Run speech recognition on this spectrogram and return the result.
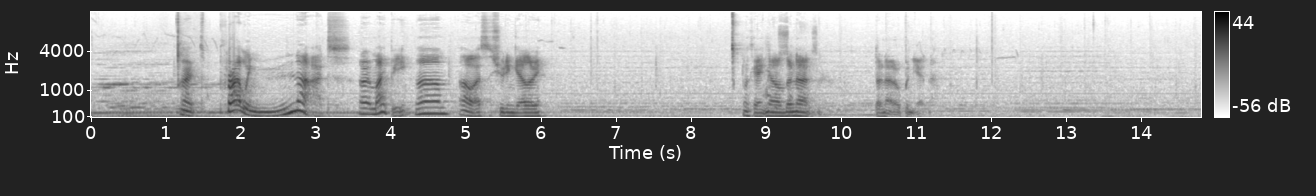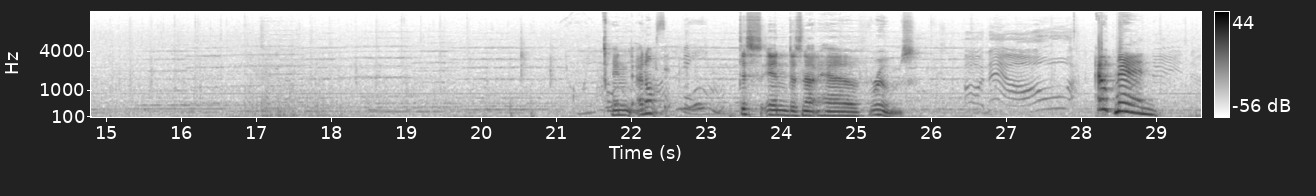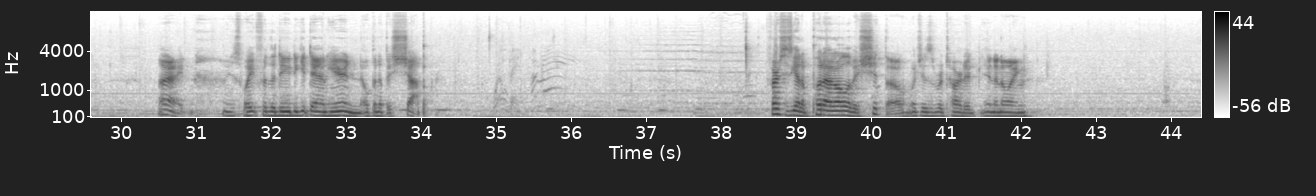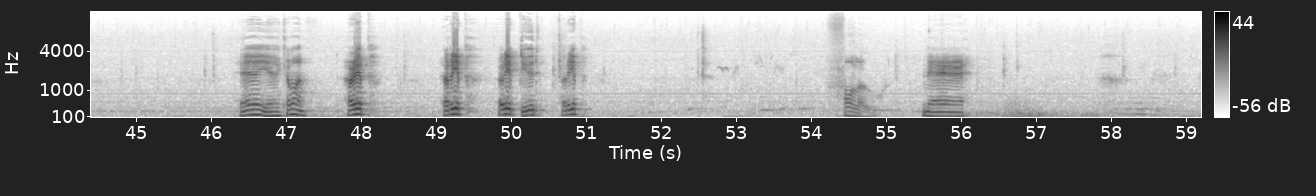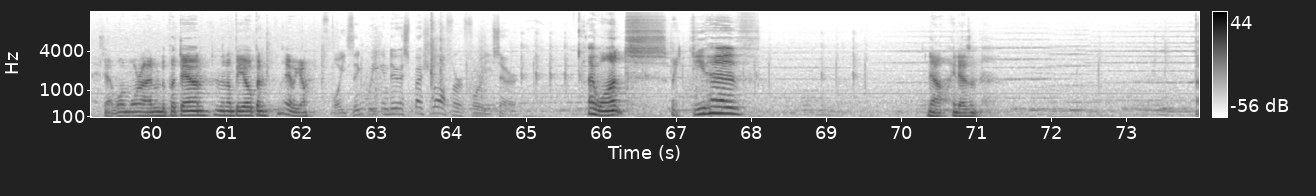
Alright, it's probably not. Or it might be. Um. Oh, that's the shooting gallery. Okay, no, they're not. They're not open yet. And I don't. This inn does not have rooms. Outman! Alright. We just wait for the dude to get down here and open up his shop. First, he's got to put out all of his shit, though, which is retarded and annoying. Yeah, yeah, come on. Hurry up. Hurry up. Hurry up, dude. Hurry up. Follow. Nah. Got one more item to put down, and then I'll be open. There we go. I think we can do a special offer for you, sir. I want... Wait, do you have... No, he doesn't.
